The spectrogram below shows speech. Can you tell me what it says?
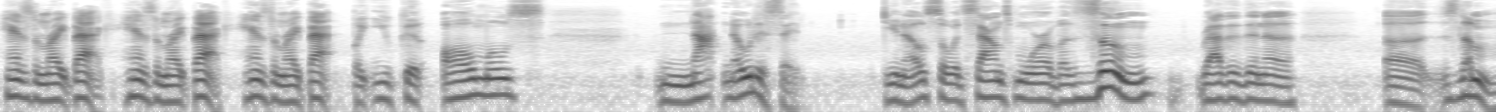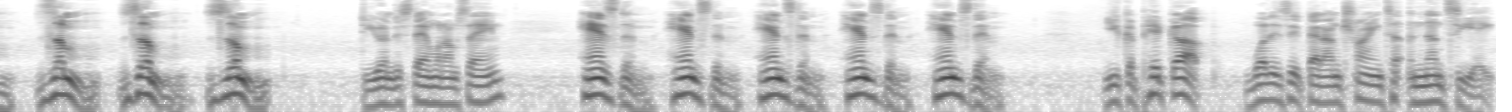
hands them right back, hands them right back, hands them right back. But you could almost not notice it, you know? So it sounds more of a zoom rather than a, a zum, zum, zum, zum. Do you understand what I'm saying? Hands them, hands them, hands them, hands them, hands them. You could pick up what is it that I'm trying to enunciate?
